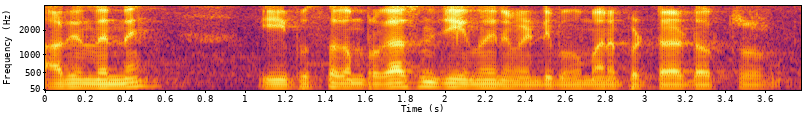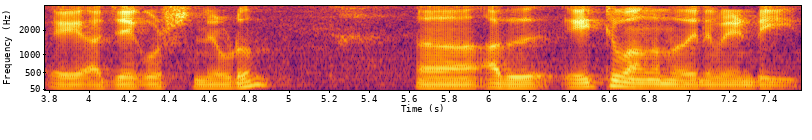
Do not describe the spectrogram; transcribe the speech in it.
ആദ്യം തന്നെ ഈ പുസ്തകം പ്രകാശനം ചെയ്യുന്നതിന് വേണ്ടി ബഹുമാനപ്പെട്ട ഡോക്ടർ എ. അജയഘോഷിനോടും അത് ഏറ്റുവാങ്ങുന്നതിന് വേണ്ടി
